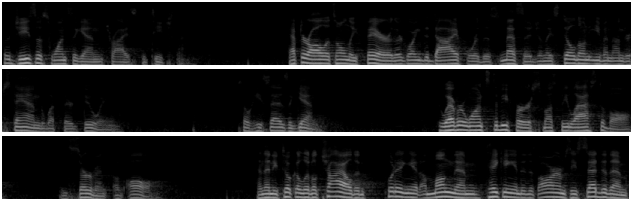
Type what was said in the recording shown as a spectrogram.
So Jesus once again tries to teach them. After all, it's only fair. They're going to die for this message, and they still don't even understand what they're doing. So he says again Whoever wants to be first must be last of all and servant of all. And then he took a little child and putting it among them, taking it in his arms, he said to them,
